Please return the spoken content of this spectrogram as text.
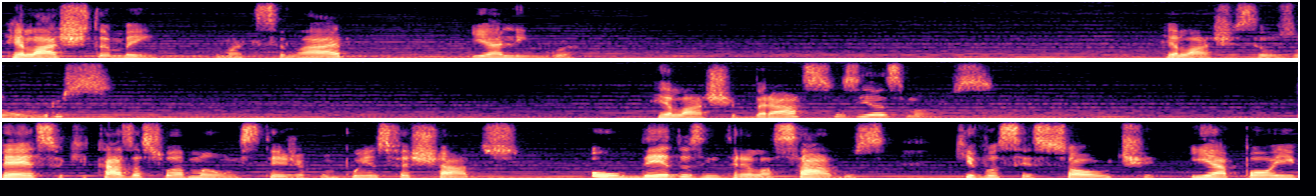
Relaxe também o maxilar e a língua. Relaxe seus ombros Relaxe braços e as mãos. Peço que, caso a sua mão esteja com punhos fechados ou dedos entrelaçados, que você solte e apoie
